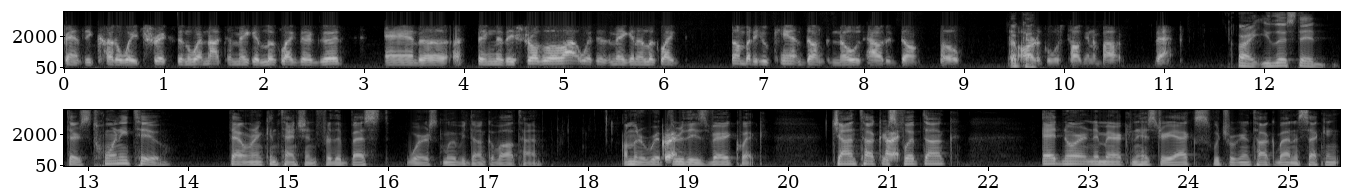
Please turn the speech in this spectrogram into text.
fancy cutaway tricks and whatnot to make it look like they're good. And uh, a thing that they struggle a lot with is making it look like somebody who can't dunk knows how to dunk. So the Okay. article was talking about that. All right. You listed there's 22 that were in contention for the best, worst movie dunk of all time. I'm going to rip Correct. through these very quick. John Tucker's right. flip dunk. Ed Norton, American History X, which we're going to talk about in a second.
